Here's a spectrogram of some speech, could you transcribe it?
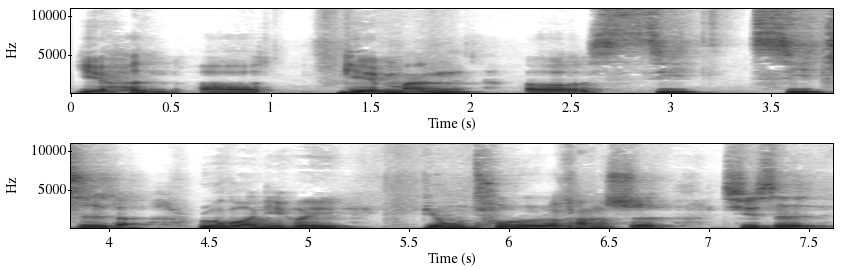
也很呃。也蛮呃细细致的。如果你会用粗鲁的方式，其实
